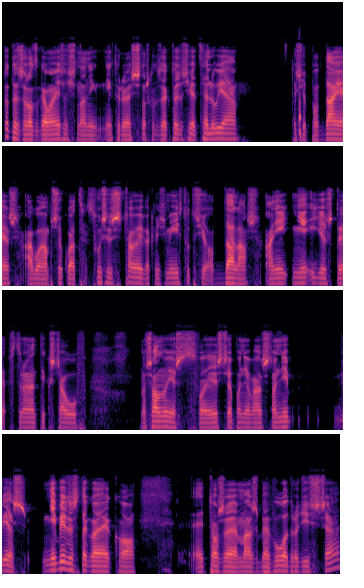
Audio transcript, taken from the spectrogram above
To też rozgałęzia się na nie, niektóre rzeczy, na przykład, że jak ktoś do ciebie celuje, to się poddajesz, albo na przykład słyszysz strzały w jakimś miejscu, to się oddalasz, a nie, nie idziesz te, w stronę tych strzałów. No szanujesz swoje życie, ponieważ to nie, wiesz, nie bierzesz tego jako e, to, że masz BW odrodziszcze,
